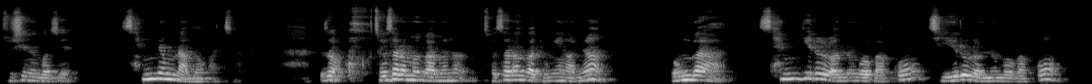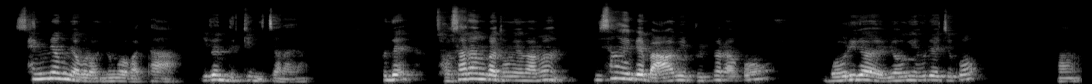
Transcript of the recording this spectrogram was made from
주시는 것이 생명나무 같죠. 그래서 어, 저 사람을 가면은 저 사람과 동행하면 뭔가 생기를 얻는 것 같고 지혜를 얻는 것 같고 생명력을 얻는 것 같아 이런 느낌 있잖아요. 근데 저 사람과 동행하면 이상하게 마음이 불편하고 머리가 영이 흐려지고 어,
